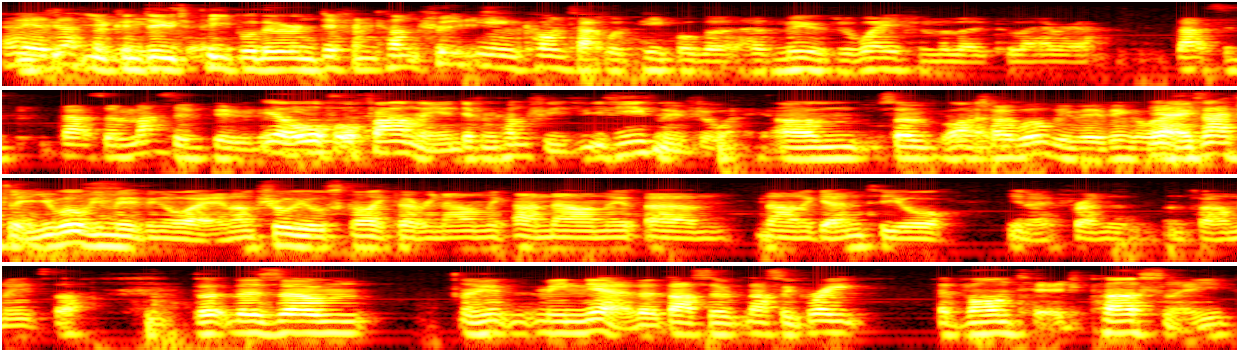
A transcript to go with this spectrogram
Oh, you, yeah, can, you can do to people that are in different countries. Keeping in contact with people that have moved away from the local area. That's a that's a massive boon. Yeah, or, or family in different countries if you've moved away. Um, so which I will be moving away. Yeah, exactly. You will be moving away, and I'm sure you'll Skype every now and, and now and um, now and again to your you know friends and family and stuff. But there's um, I mean, I mean yeah, that, that's a that's a great advantage personally,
